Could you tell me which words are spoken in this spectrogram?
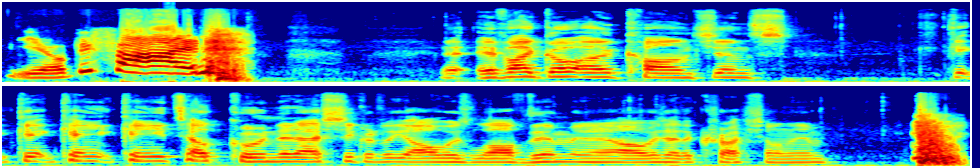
you'll be fine. If I go unconscious, can, can, can, you- can you tell Kun that I secretly always loved him and I always had a crush on him?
